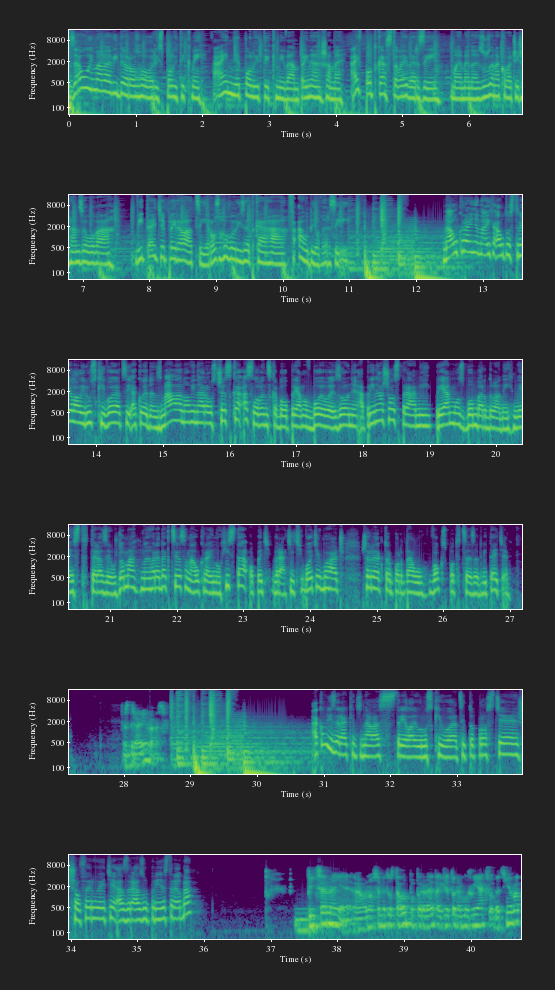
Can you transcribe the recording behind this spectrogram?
Zaujímavé video rozhovory s politikmi aj nepolitikmi vám prinášame aj v podcastovej verzii. Moje meno je Zuzana Kovačič-Hanzelová. Vítajte pri relácii Rozhovory ZKH v audioverzii. Na Ukrajine na ich auto strieľali ruskí vojaci ako jeden z mála novinárov z Česka a Slovenska bol priamo v bojovej zóne a prinášal správy priamo z bombardovaných miest. Teraz je už doma, no jeho redakcia sa na Ukrajinu chystá opäť vrátiť. Vojtech Boháč, šéf-redaktor portálu Voxpod.cz, vítajte. Zdravím vás. Ako vyzerá, keď na vás strieľajú ruskí vojaci? To prostě šoferujete a zrazu príde strelba? Víceméně. Ono se mi to stalo poprvé, takže to nemůžu nějak zobecňovat,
